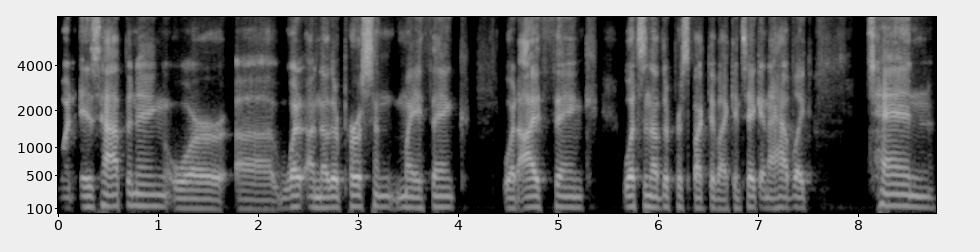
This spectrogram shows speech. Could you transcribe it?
what is happening, or uh, what another person may think what I think, what's another perspective I can take. And I have like 10,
